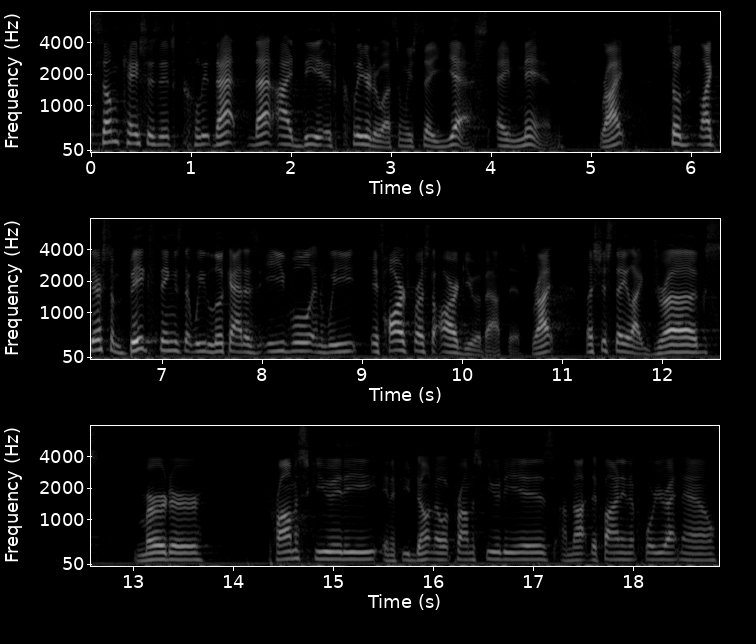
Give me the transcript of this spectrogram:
some cases, it's clear, that, that idea is clear to us, and we say, yes, amen, right? So, like, there's some big things that we look at as evil, and we, it's hard for us to argue about this, right? Let's just say, like, drugs, murder, promiscuity, and if you don't know what promiscuity is, I'm not defining it for you right now.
